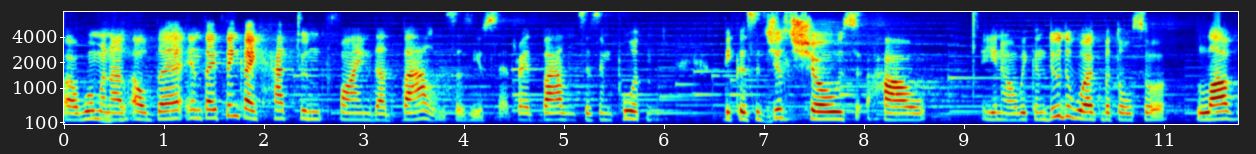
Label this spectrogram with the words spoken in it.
uh, woman mm-hmm. out, out there. And I think I had to find that balance, as you said, right? Balance is important because it just shows how, you know, we can do the work, but also love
